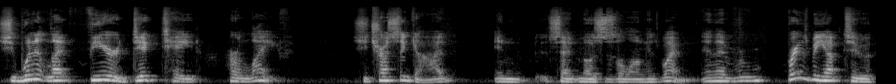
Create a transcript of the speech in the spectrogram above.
She wouldn't let fear dictate her life. She trusted God and sent Moses along his way. And that brings me up to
